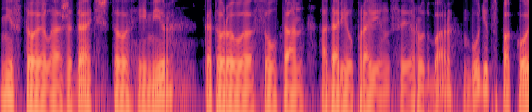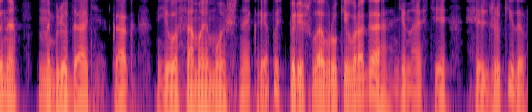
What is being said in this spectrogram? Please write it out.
Не стоило ожидать, что эмир, которого султан одарил провинции Рудбар, будет спокойно наблюдать, как его самая мощная крепость перешла в руки врага династии сельджукидов.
